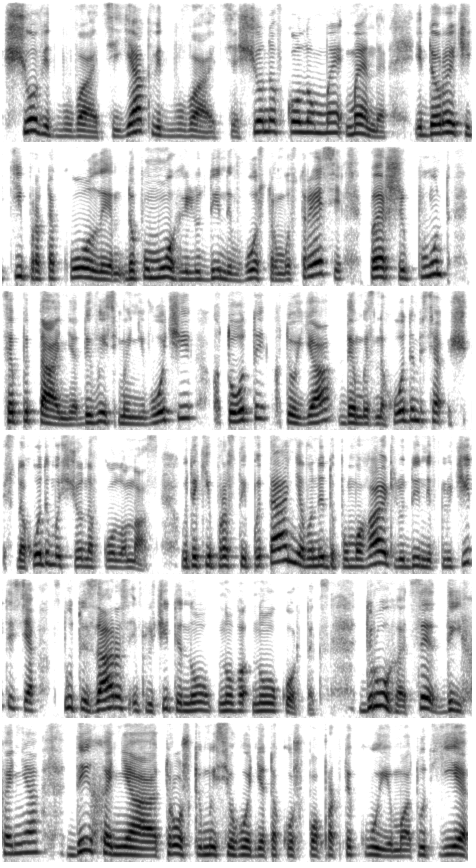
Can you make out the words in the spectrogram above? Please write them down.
що відбувається, як відбувається, що навколо мене. І, до речі, ті протоколи допомоги людини в гострому стресі, перший пункт це питання: дивись мені в очі, хто ти, хто я, де ми знаходимося, знаходимося, що навколо нас. У такі прості питання вони допомагають людині включитися в тут і зараз і включити но- Друге це дихання. Дихання трошки ми сьогодні також попрактикуємо. Тут є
